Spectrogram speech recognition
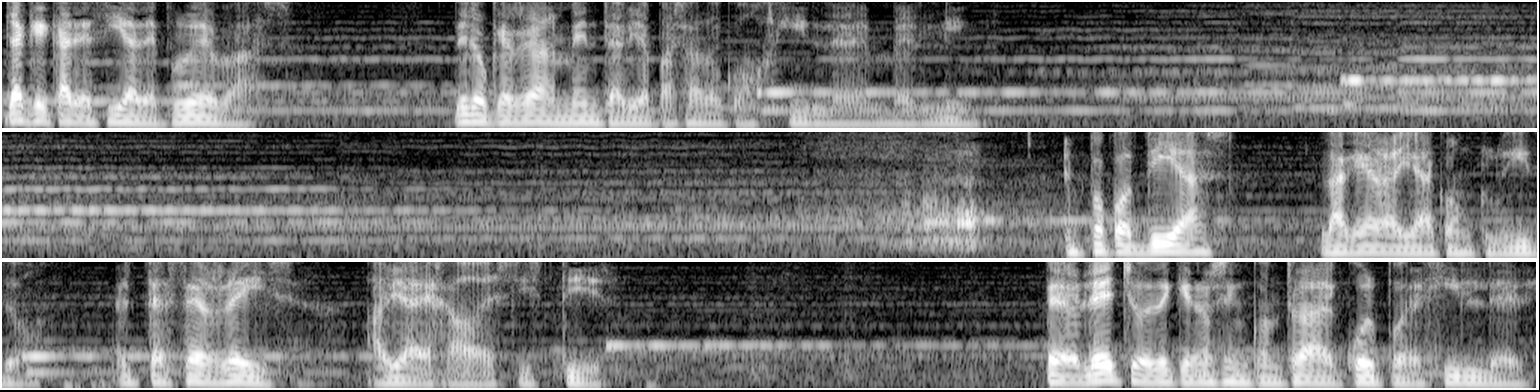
ya que carecía de pruebas de lo que realmente había pasado con Hitler en Berlín. Pocos días, la guerra había concluido. El tercer Reich había dejado de existir. Pero el hecho de que no se encontrara el cuerpo de Hitler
